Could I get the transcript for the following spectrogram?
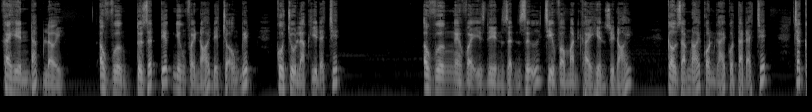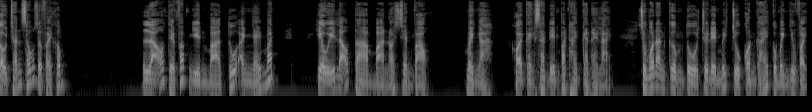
Khai Hiền đáp lời. Ông Vương, tôi rất tiếc nhưng phải nói để cho ông biết cô chủ Lạc Hy đã chết. Ông Vương nghe vậy liền giận dữ chỉ vào mặt Khải Hiền rồi nói. Cậu dám nói con gái của ta đã chết, chắc cậu chán sống rồi phải không? Lão thể pháp nhìn bà Tú Anh nháy mắt, hiểu ý lão ta bà nói xen vào. Mình à, gọi cảnh sát đến bắt hai kẻ này lại. Chúng muốn ăn cơm tù cho nên mấy chủ con gái của mình như vậy.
